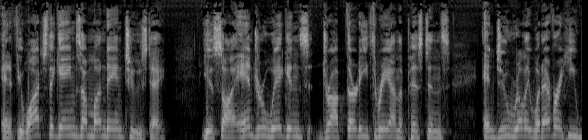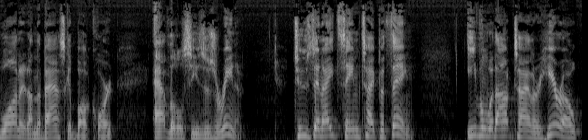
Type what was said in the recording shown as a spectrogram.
And if you watch the games on Monday and Tuesday, you saw Andrew Wiggins drop 33 on the Pistons and do really whatever he wanted on the basketball court at Little Caesars Arena. Tuesday night, same type of thing. Even without Tyler Herro,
